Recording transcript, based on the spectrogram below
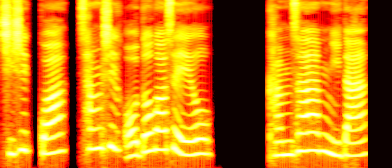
지식과 상식 얻어가세요. 감사합니다.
